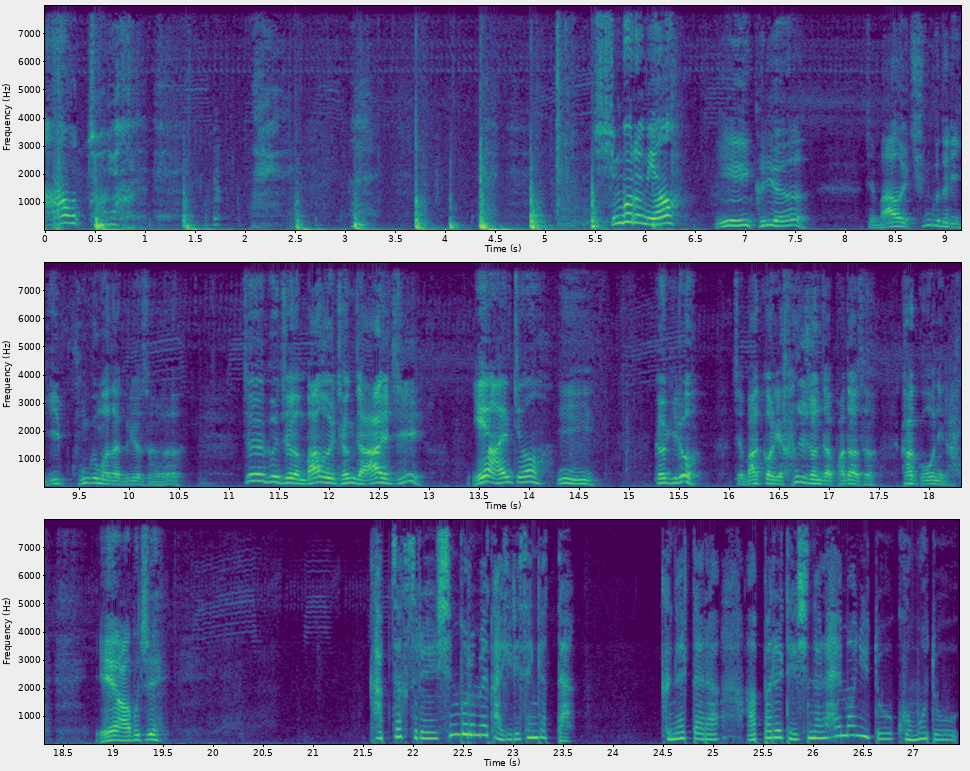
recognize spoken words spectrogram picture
아우, 저려. 심부름이요? 이, 그려. 저 마을 친구들이 입 궁금하다 그려서. 저, 그, 저, 마을 정자 알지? 예, 알죠. 이, 거기로 저 막걸리 한 주전자 받아서 갖고 오니라. 예, 아버지. 갑작스레 심부름을 갈 일이 생겼다. 그날따라 아빠를 대신할 할머니도 고모도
